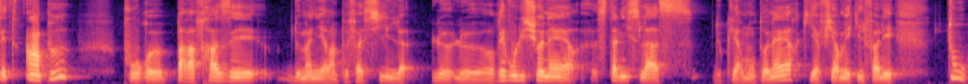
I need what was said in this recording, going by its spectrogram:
C'est un peu, pour euh, paraphraser de manière un peu facile le, révolutionnaire Stanislas de Clermont-Tonnerre, qui affirmait qu'il fallait tout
